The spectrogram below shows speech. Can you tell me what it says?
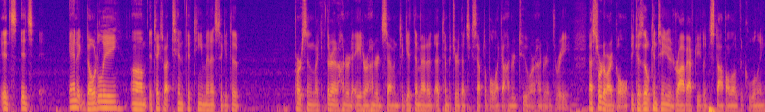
it's it's anecdotally um, it takes about 10, 15 minutes to get the person, like if they're at 108 or 107, to get them at a, a temperature that's acceptable, like 102 or 103. That's sort of our goal because they'll continue to drop after you like stop all of the cooling.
